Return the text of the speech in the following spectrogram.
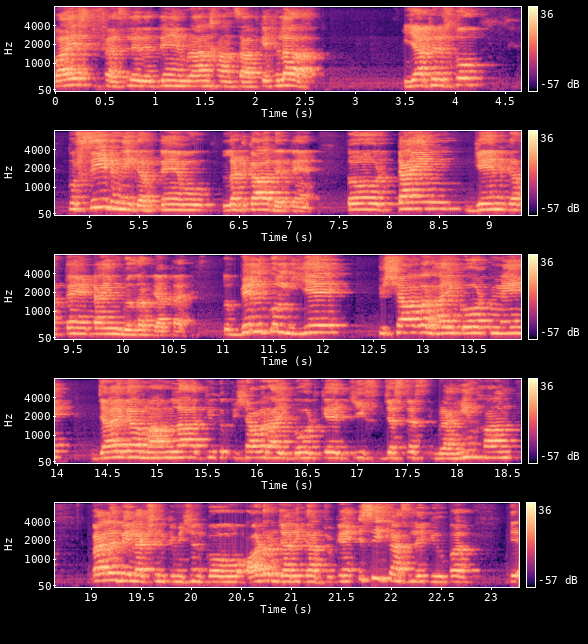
बाइस्ट फैसले देते हैं इमरान खान साहब के खिलाफ, या फिर इसको प्रोसीड नहीं करते हैं, वो लटका देते हैं। तो टाइम गेन करते हैं टाइम गुजर जाता है। तो बिल्कुल ये पिशावर हाई कोर्ट में जाएगा मामला, क्योंकि पिशावर हाई कोर्ट के चीफ जस्टिस इब्राहिम खान पहले भी इलेक्शन कमीशन को ऑर्डर जारी कर चुके हैं। इसी फैसले के ऊपर कि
